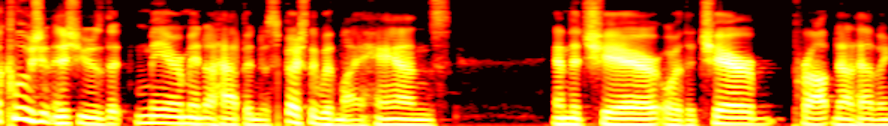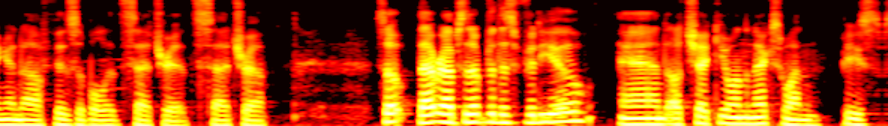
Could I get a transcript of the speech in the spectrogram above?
occlusion issues that may or may not happen, especially with my hands and the chair or the chair prop not having enough visible, etc., etc. So that wraps it up for this video, and I'll check you on the next one. Peace.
